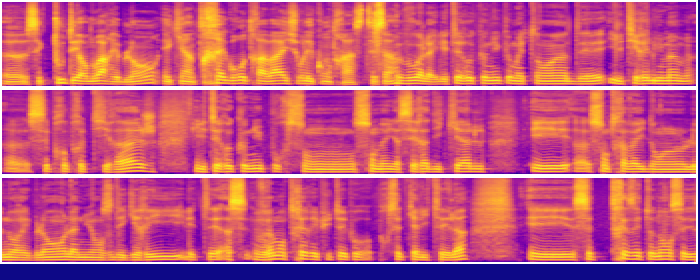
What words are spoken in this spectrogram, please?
euh, c'est que tout est en noir et blanc et qu'il y a un très gros travail sur les contrastes, c'est ça? Voilà, il était reconnu comme étant un des. Il tirait lui-même euh, ses propres tirages. Il était reconnu pour son, son œil assez radical et euh, son travail dans le noir et blanc, la nuance des gris, il était vraiment très réputé pour, pour cette qualité-là. Et c'est très étonnant ces,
